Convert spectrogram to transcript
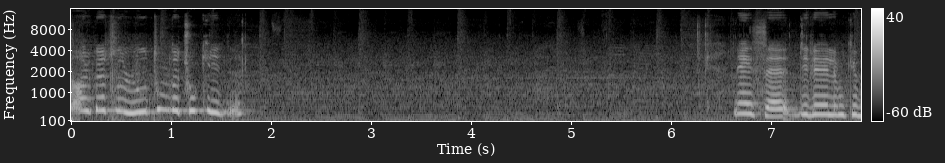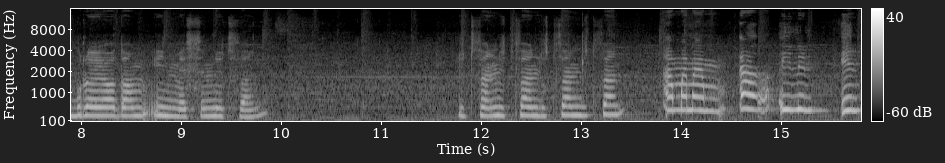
Arkadaşlar lootum da çok iyiydi. Neyse dileyelim ki buraya adam inmesin lütfen. Lütfen lütfen lütfen lütfen. Aman aman Aa, inin in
